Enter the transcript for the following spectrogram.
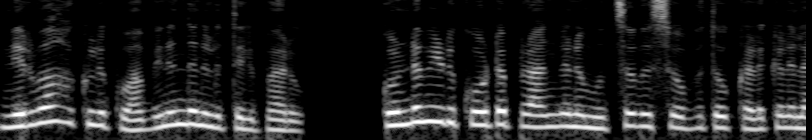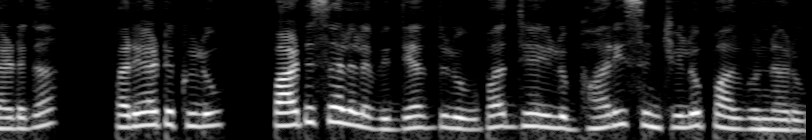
నిర్వాహకులకు అభినందనలు తెలిపారు. కొండవీడు కోట ప్రాంగణం ఉత్సవ శోభతో కళకళలాడగా పర్యాటకులు పాఠశాలల విద్యార్థులు ఉపాధ్యాయులు భారీ సంఖ్యలో పాల్గొన్నారు.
